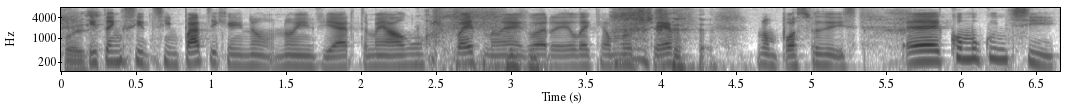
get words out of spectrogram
pois. e tenho sido simpática em não, não enviar. Também há algum respeito, não é? Agora ele é que é o meu chefe, não posso fazer isso. como o conheci?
